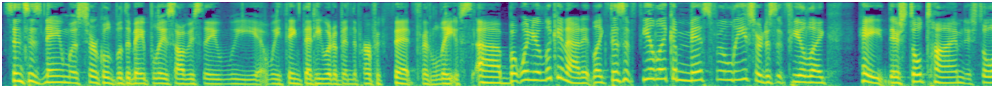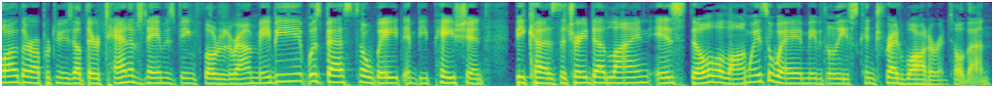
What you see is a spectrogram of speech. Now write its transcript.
since his name was circled with the Maple Leafs, obviously we we think that he would have been the perfect fit for the Leafs. Uh, but when you're looking at it, like, does it feel like a miss for the Leafs, or does it feel like, hey, there's still time, there's still other opportunities out there? Tanev's name is being floated around. Maybe it was best to wait and be patient because the trade deadline is still a long ways away, and maybe the Leafs can tread water until then.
